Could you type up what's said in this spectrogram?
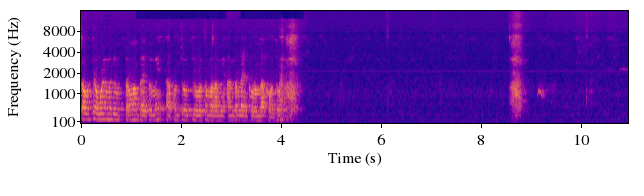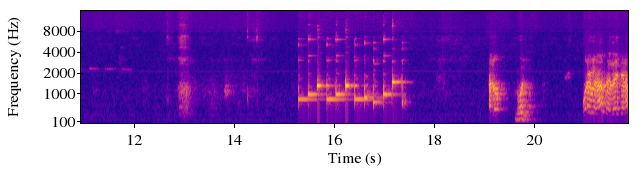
चौथ्या ओळीमध्ये उत्तर म्हणताय तुम्ही. आपण चौथी ओळ तुम्हाला मी अंडरलाईन करून दाखवतो. हॅलो. बोल. ना?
